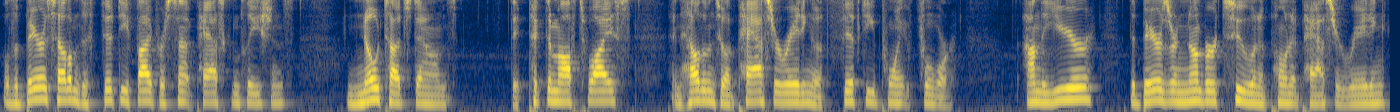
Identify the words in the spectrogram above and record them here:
Well, the Bears held him to 55% pass completions, no touchdowns. They picked him off twice and held him to a passer rating of 50.4. On the year, the Bears are number two in opponent passer rating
